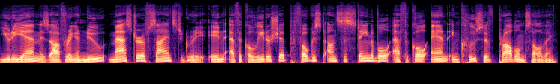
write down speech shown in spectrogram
UDM is offering a new Master of Science degree in ethical leadership focused on sustainable, ethical, and inclusive problem solving.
